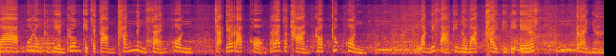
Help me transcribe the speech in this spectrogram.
ว่าผู้ลงทะเบียนร่วมกิจกรรมทั้ง 100,000 คน จะได้รับของพระราชทานครบทุกคน วันวิสาธินวัตรไทย PBS รายงาน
